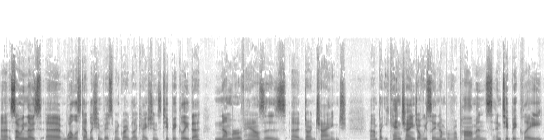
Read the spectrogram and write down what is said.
Uh, so in those uh, well-established investment grade locations, typically the number of houses uh, don't change. Um, but you can change, obviously, a number of apartments, and typically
